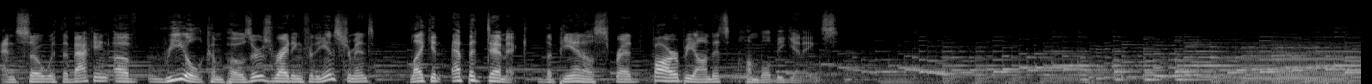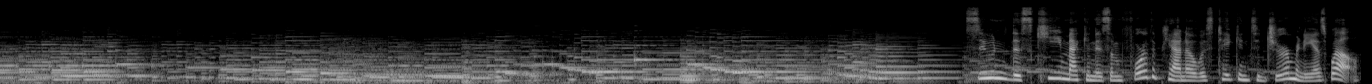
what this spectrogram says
And so, with the backing of real composers writing for the instrument, like an epidemic, the piano spread far beyond its humble beginnings. Soon, this key mechanism for the piano was taken to Germany as well.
